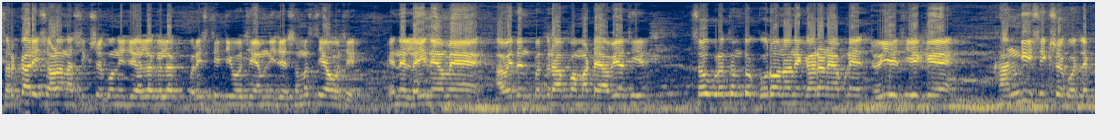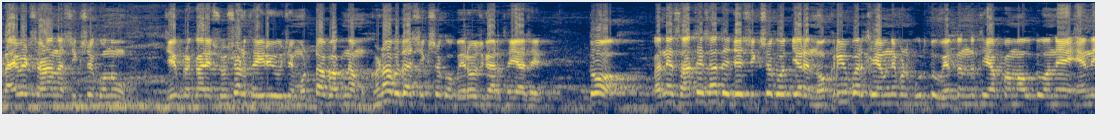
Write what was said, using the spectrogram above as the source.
સરકારી શાળાના શિક્ષકોની જે અલગ અલગ પરિસ્થિતિઓ છે, એમની જે સમસ્યાઓ છે, એને લઈને અમે આવેદનપત્ર આપવા માટે આવ્યા છીએ. સૌ પ્રથમ તો કોરોનાને કારણે આપણે જોઈએ છીએ કે ખાનગી શિક્ષકો એટલે પ્રાઇવેટ શાળાના શિક્ષકોનું જે પ્રકારે શોષણ થઈ રહ્યું છે, મોટાભાગના ઘણા બધા શિક્ષકો બેરોજગાર થયા છે. તો, અને સાથે સાથે જે શિક્ષકો અત્યારે નોકરી ઉપર છે, એમને પણ પૂરતું વેતન નથી આપવામાં આવતું અને એને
